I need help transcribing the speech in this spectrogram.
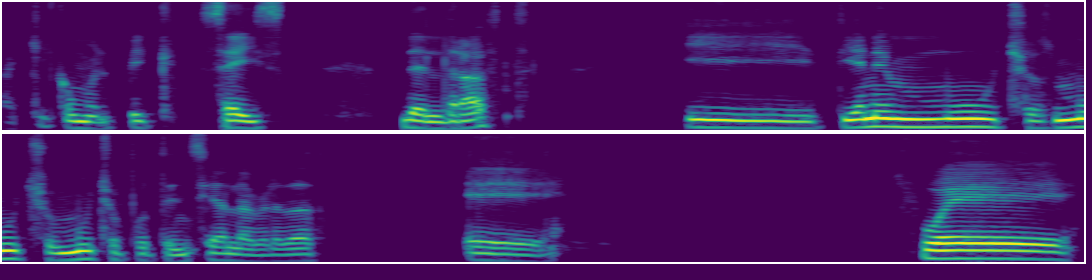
aquí como el pick 6 del draft. Y tiene muchos, mucho, mucho potencial, la verdad. Eh, fue,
